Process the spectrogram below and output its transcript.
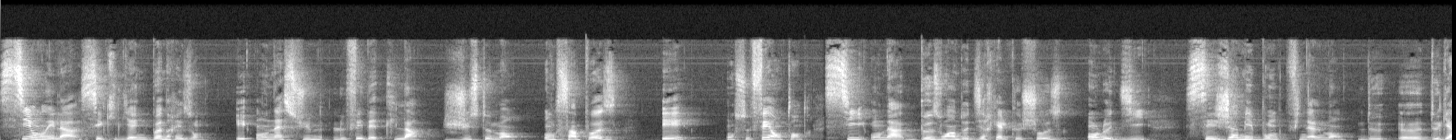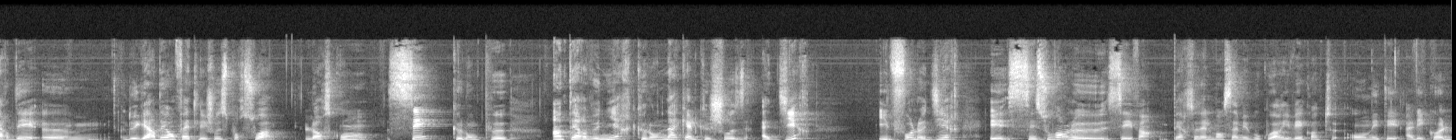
Si on est là, c'est qu'il y a une bonne raison et on assume le fait d'être là, justement, on s'impose et on se fait entendre. Si on a besoin de dire quelque chose, on le dit. C'est jamais bon finalement de, euh, garder, euh, de garder en fait les choses pour soi. Lorsqu'on sait que l'on peut intervenir, que l'on a quelque chose à dire, il faut le dire. Et c'est souvent le. Enfin, personnellement, ça m'est beaucoup arrivé quand on était à l'école,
